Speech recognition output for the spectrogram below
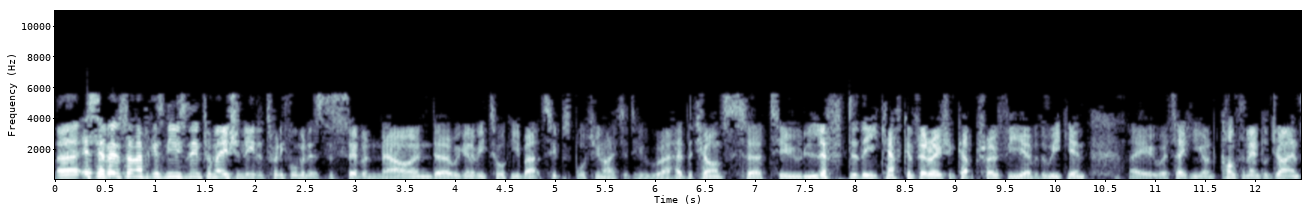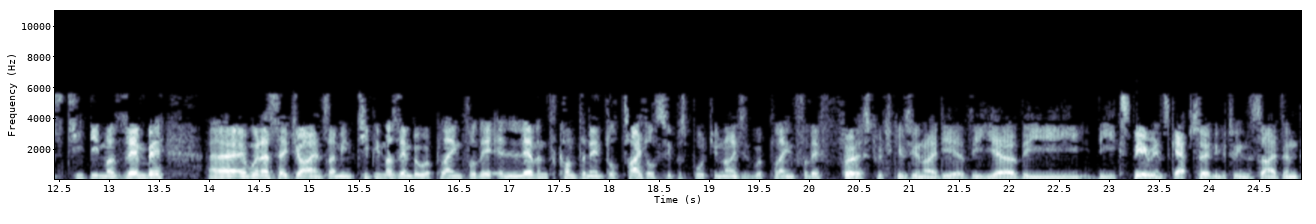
Uh, SFM South Africa's news and information leader, 24 minutes to 7 now, and uh, we're going to be talking about Supersport United, who uh, had the chance uh, to lift the CAF Confederation Cup trophy over the weekend. They were taking on continental giants TP Mazembe. Uh, and when I say giants, I mean TP Mazembe were playing for their 11th continental title. Supersport United were playing for their first, which gives you an idea of the uh, the the experience gap certainly between the sides. And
